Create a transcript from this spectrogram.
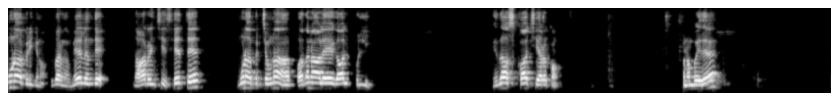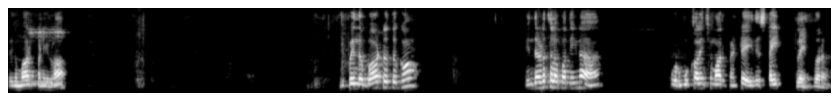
மூணாக பிரிக்கணும். இது பாருங்கள் மேலேருந்தே. இந்த ஆறு இன்ச்சு சேர்த்து மூணா பிரிச்சோம்னா பதினாலே கால் புள்ளி. இதுதான் ஸ்காட்ச் இறக்கம். இப்போ நம்ம இதை இது மார்க் பண்ணிடலாம். இப்போ இந்த பாட்டத்துக்கும் இந்த இடத்துல பார்த்தீங்கன்னா ஒரு முக்கால் இன்ச்சு மார்க் பண்ணிட்டு இது ஸ்ட்ரைட் லைன் பாருங்க.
